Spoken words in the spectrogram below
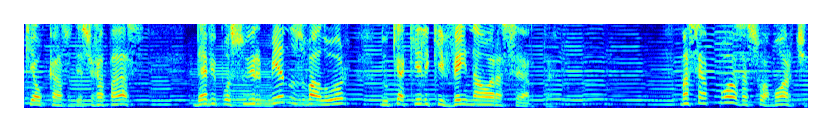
que é o caso deste rapaz, deve possuir menos valor do que aquele que vem na hora certa. Mas se após a sua morte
